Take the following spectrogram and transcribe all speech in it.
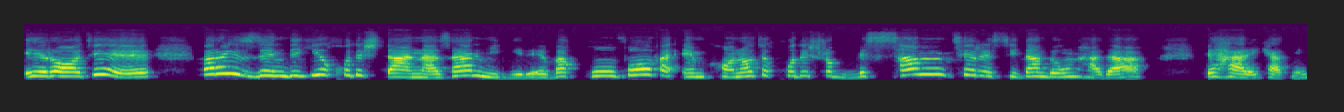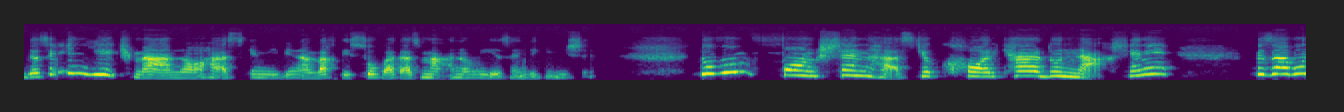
اراده برای زندگی خودش در نظر می‌گیره و قوا و امکانات خودش رو به سمت رسیدن به اون هدف به حرکت میندازه. این یک معنا هست که می‌بینم وقتی صحبت از معنای زندگی میشه. دوم function هست یا کارکرد و نقش. یعنی به زبون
